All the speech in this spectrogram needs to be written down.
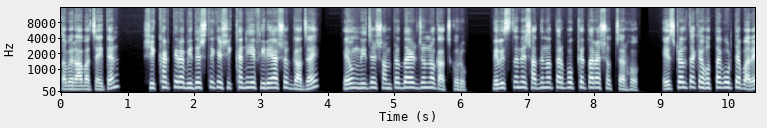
তবে রাবা চাইতেন, শিক্ষার্থীরা বিদেশ থেকে শিক্ষা নিয়ে ফিরে আসুক গাজায় এবং নিজের সম্প্রদায়ের জন্য কাজ করুক। ফিলিস্তিনের স্বাধীনতার পক্ষে তারা সোচ্চার হোক। ইসরায়েল তাকে হত্যা করতে পারে,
